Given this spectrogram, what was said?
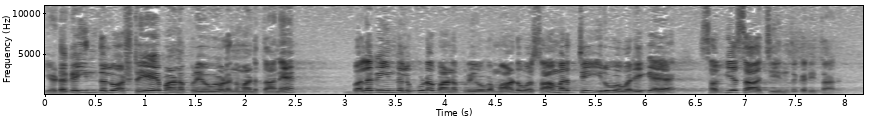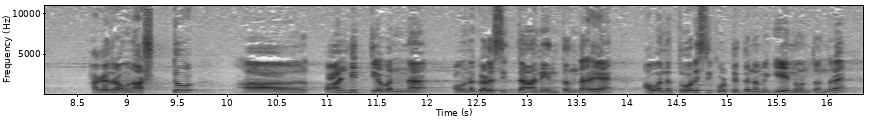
ಎಡಗೈಯಿಂದಲೂ ಅಷ್ಟೇ ಬಾಣ ಪ್ರಯೋಗಗಳನ್ನು ಮಾಡ್ತಾನೆ ಬಲಗೈಯಿಂದಲೂ ಕೂಡ ಬಾಣ ಪ್ರಯೋಗ ಮಾಡುವ ಸಾಮರ್ಥ್ಯ ಇರುವವರಿಗೆ ಸವ್ಯಸಾಚಿ ಅಂತ ಕರೀತಾರೆ. ಹಾಗಾದರೆ ಅವನು ಅಷ್ಟು, ಆ, ಪಾಂಡಿತ್ಯವನ್ನು ಅವನು ಗಳಿಸಿದ್ದಾನೆ ಅಂತಂದರೆ, ಅವನ ತೋರಿಸಿಕೊಟ್ಟಿದ್ದು ನಮಗೇನು ಅಂತಂದರೆ,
